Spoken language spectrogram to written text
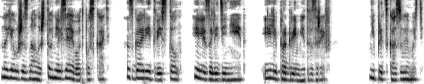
но я уже знала, что нельзя его отпускать. Сгорит весь стол, или заледенеет, или прогремит взрыв. Непредсказуемость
